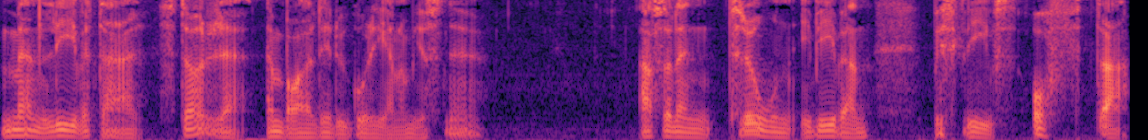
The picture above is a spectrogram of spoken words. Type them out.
Men livet är större än bara det du går igenom just nu. Alltså den tron i Bibeln beskrivs ofta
